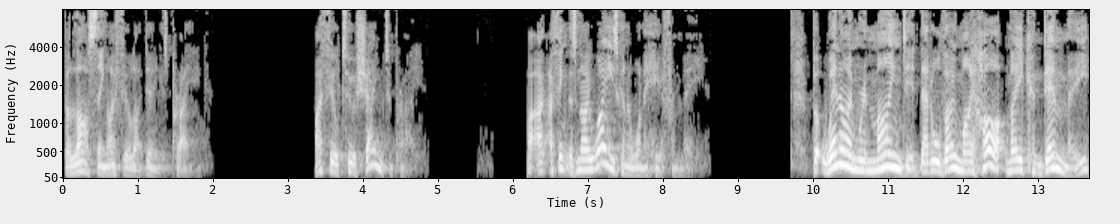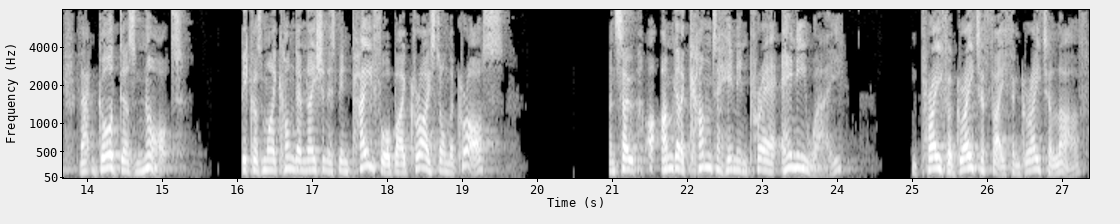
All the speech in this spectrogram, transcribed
the last thing I feel like doing is praying. I feel too ashamed to pray. I, I think there's no way he's going to want to hear from me. But when I'm reminded that although my heart may condemn me, that God does not, because my condemnation has been paid for by Christ on the cross, and so I'm going to come to him in prayer anyway and pray for greater faith and greater love.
